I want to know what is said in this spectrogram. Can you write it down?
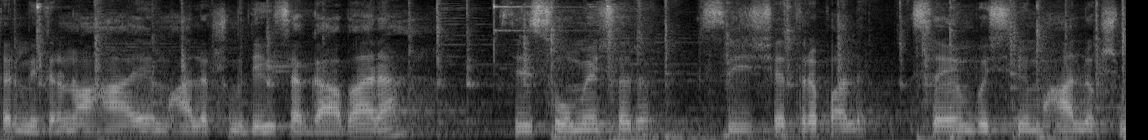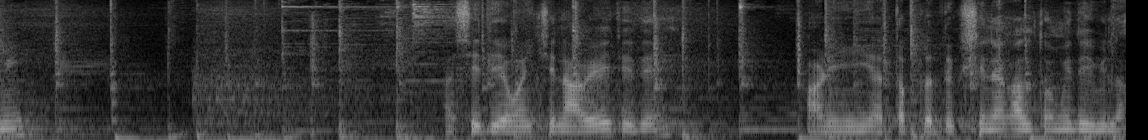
तर मित्रांनो हा आहे महालक्ष्मी देवीचा गाभारा. श्री सोमेश्वर श्री क्षेत्रपाल स्वयंभू श्री महालक्ष्मी. अशी देवांची नावे आहेत तिथे आणि आता प्रदक्षिणा घालतो मी देवीला.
